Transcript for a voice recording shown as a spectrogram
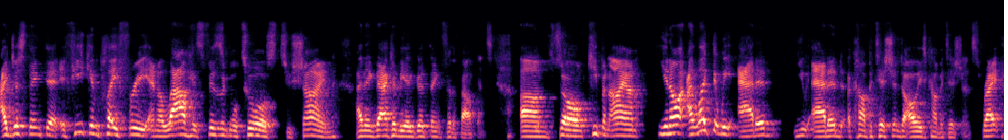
I just think that if he can play free and allow his physical tools to shine, I think that could be a good thing for the Falcons. Um, so keep an eye on. You know, I like that we added you added a competition to all these competitions, right?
